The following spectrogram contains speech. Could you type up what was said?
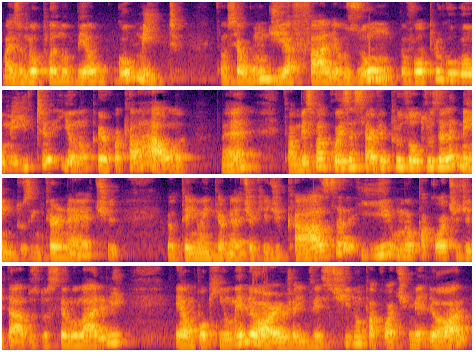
mas o meu plano B é o Google Meet. Então, se algum dia falha o Zoom, eu vou para o Google Meet e eu não perco aquela aula. Né? Então, a mesma coisa serve para os outros elementos, internet. Eu tenho a internet aqui de casa e o meu pacote de dados do celular ele é um pouquinho melhor. Eu já investi num pacote melhor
